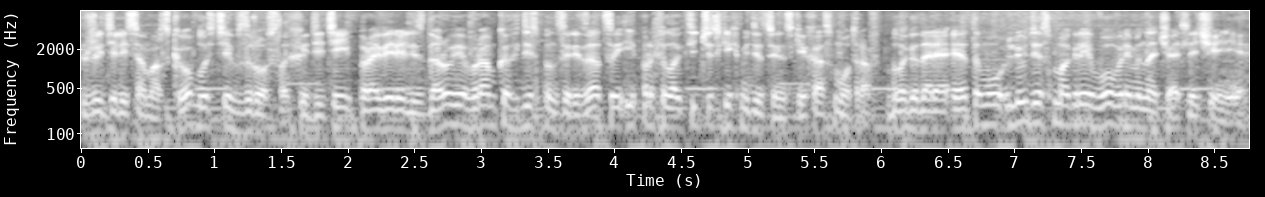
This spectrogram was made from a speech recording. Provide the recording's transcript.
жителей Самарской области, взрослых и детей, проверили здоровье в рамках диспансеризации и профилактических медицинских осмотров. Благодаря этому люди смогли вовремя начать лечение.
